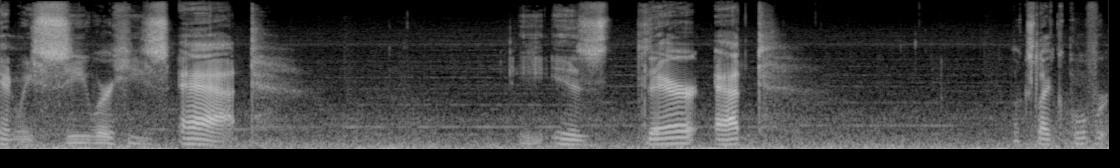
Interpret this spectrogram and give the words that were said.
Can we see where he's at? He is there at... Looks like over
